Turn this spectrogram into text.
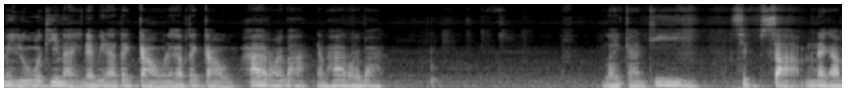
ไม่รู้ว่าที่ไหนนะพี่นะแต่เก่านะครับ แต่เก่าห้าร้อยบาทนะห้าร้อยบาท รายการที่สิบสามนะครับ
